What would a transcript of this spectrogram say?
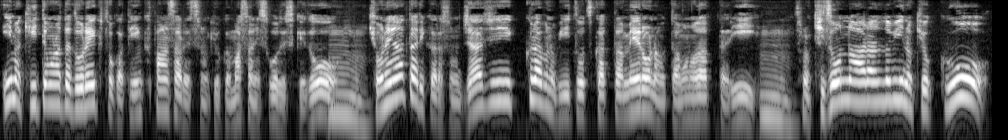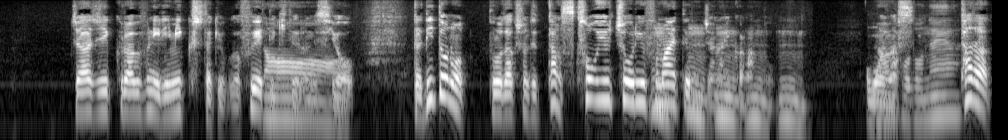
今聴いてもらったドレイクとかピンクパンサーレスの曲はまさにそうですけど、うん。去年あたりからそのジャージークラブのビートを使ったメロな歌物だったり、うん。その既存の R&B の曲をJersey club 風にリミックスした曲が増えてきてるんですよ。だ Ditto のプロダクションって多分そういう潮流踏まえてるんじゃないかなと思います。ね。ただ、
